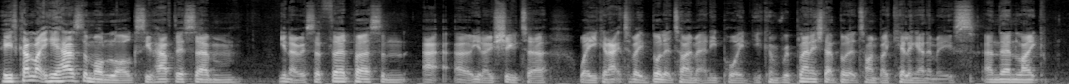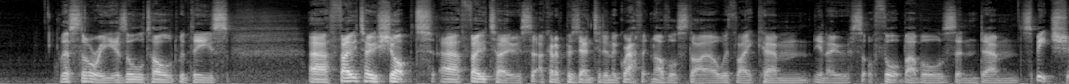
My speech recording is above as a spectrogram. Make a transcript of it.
he's kind of like he has the monologues. You have this, um, you know, it's a third-person, uh, uh, you know, shooter where you can activate bullet time at any point. You can replenish that bullet time by killing enemies, and then like the story is all told with these uh, photoshopped uh, photos that are kind of presented in a graphic novel style with like um, you know sort of thought bubbles and um, speech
